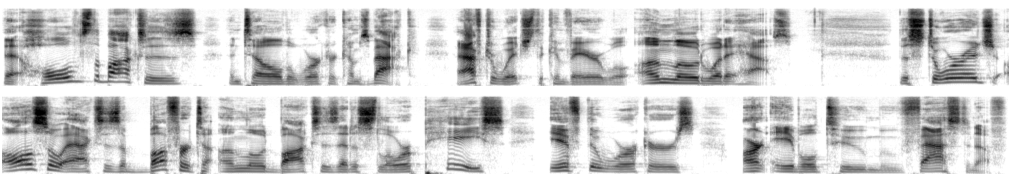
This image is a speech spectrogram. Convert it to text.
that holds the boxes until the worker comes back, after which the conveyor will unload what it has. The storage also acts as a buffer to unload boxes at a slower pace if the workers aren't able to move fast enough.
